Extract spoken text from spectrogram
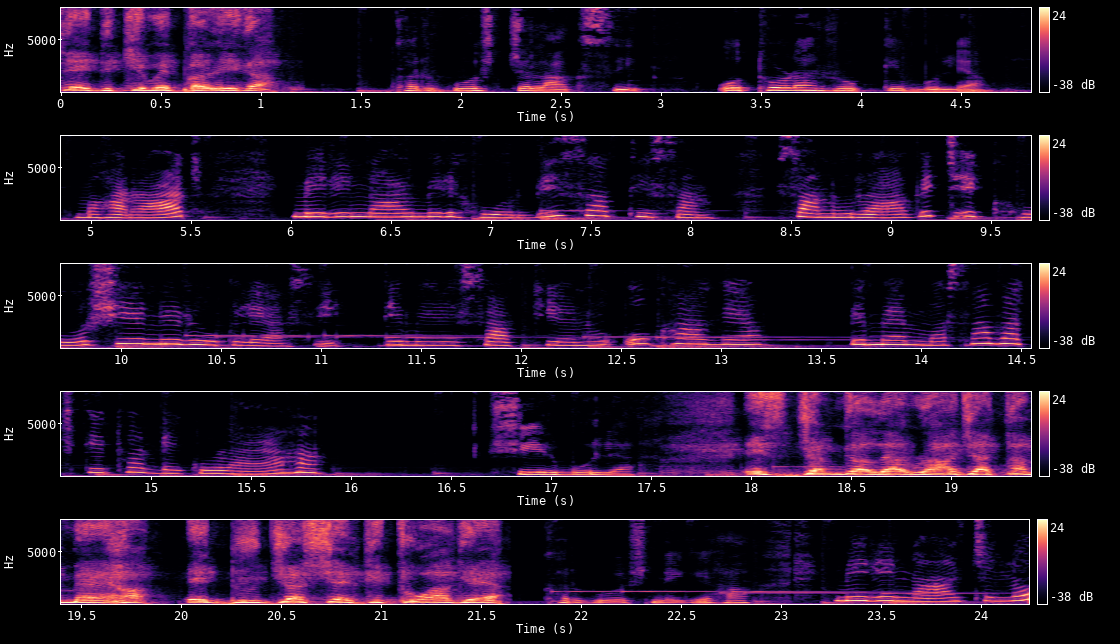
ਢਿੱਡ ਕਿਵੇਂ ਭਰੇਗਾ? ਖਰਗੋਸ਼ ਚਲਾਕ ਸੀ। ਉਹ ਥੋੜਾ ਰੁਕ ਕੇ ਬੋਲਿਆ ਮਹਾਰਾਜ ਮੇਰੇ ਨਾਲ ਮੇਰੇ ਹੋਰ ਵੀ ਸਾਥੀ ਸਨ। ਸਾਨੂੰ ਰਾਹ ਵਿੱਚ ਇੱਕ ਹੋਰ ਸ਼ੇਰ ਨੇ ਰੋਕ ਲਿਆ ਸੀ ਤੇ ਮੇਰੇ ਸਾਥੀਆਂ ਨੂੰ ਉਹ ਖਾ ਗਿਆ ਤੇ ਮੈਂ ਮਸਾਂ ਬਚ ਕੇ ਤੁਹਾਡੇ ਕੋਲ ਆਇਆ ਹਾਂ। ਸ਼ੇਰ ਬੋਲਿਆ ਇਸ ਜੰਗਲ ਦਾ ਰਾਜਾ ਤਾਂ ਮੈਂ ਹਾਂ। ਇਹ ਦੂਜਾ ਸ਼ੇਰ ਕਿੱਥੋਂ ਆ ਗਿਆ? ਖਰਗੋਸ਼ ਨੇ ਕਿਹਾ ਮੇਰੇ ਨਾਲ ਚਲੋ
